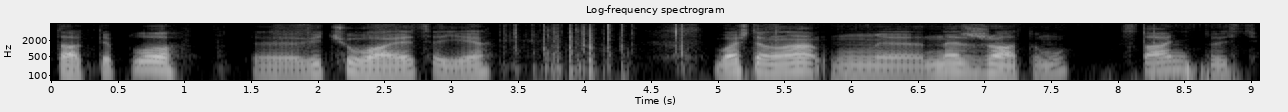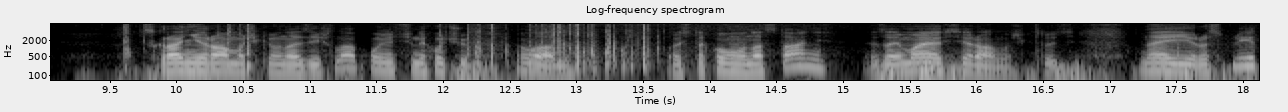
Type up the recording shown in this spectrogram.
Так, тепло е, відчувається, є. Бачите, вона е, не зжатому стані. Тобто з крайньої рамочки вона зійшла, повністю не хочу. Ну ладно. Ось такому вона стані. Займає всі рамочки. Тобто в неї розпліт,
